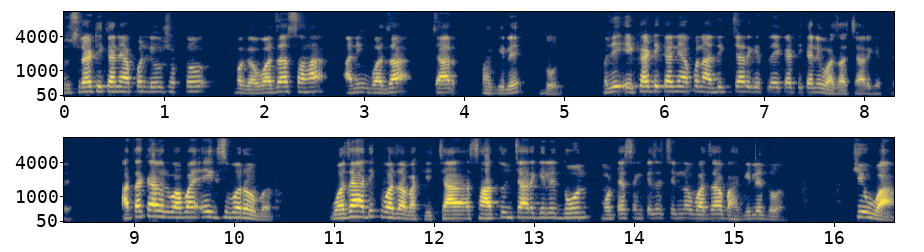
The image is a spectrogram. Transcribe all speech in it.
दुसऱ्या ठिकाणी आपण लिहू शकतो बघा वजा सहा आणि वजा चार भागिले दोन. म्हणजे एका ठिकाणी आपण अधिक चार घेतले एका ठिकाणी वजा चार घेतले. आता काय होईल बाबा एक्स बरोबर. वजा अधिक वजा बाकी. चार सातून चार गेले दोन मोठ्या संख्येचं चिन्ह वजा भागिले दोन. किंवा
